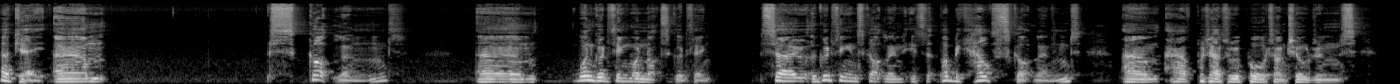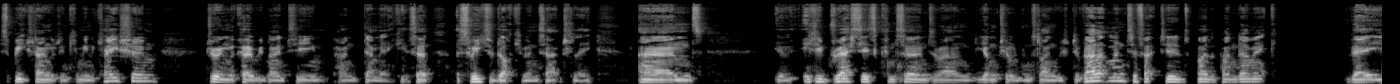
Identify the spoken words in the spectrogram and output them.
Okay. Um, Scotland. Um, one good thing, one not so good thing. So, a good thing in Scotland is that Public Health Scotland um, have put out a report on children's speech, language, and communication during the COVID 19 pandemic. It's a, a, suite of documents, actually, and you know, it addresses concerns around young children's language development affected by the pandemic. They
